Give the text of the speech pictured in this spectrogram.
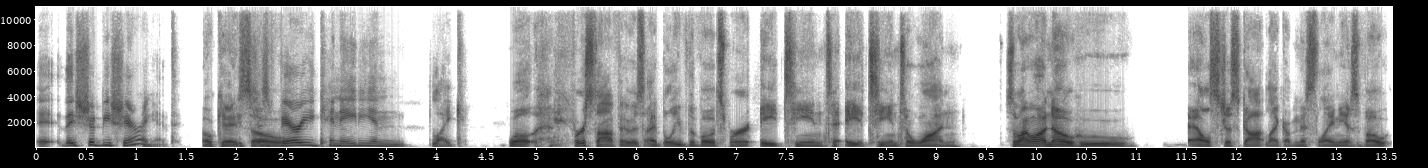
it, they should be sharing it. Okay, It's so just very Canadian like. well, first off, it was I believe the votes were 18 to 18 to 1. So I want to know who else just got like a miscellaneous vote,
